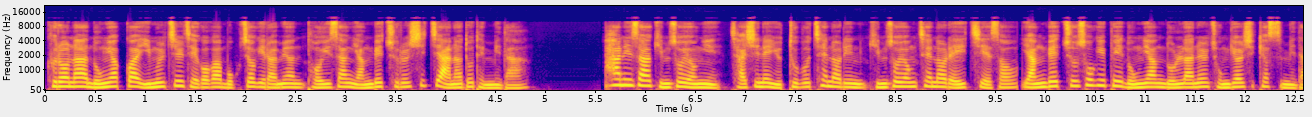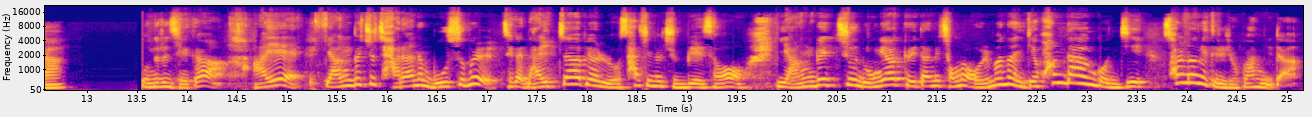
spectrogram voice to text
그러나 농약과 이물질 제거가 목적이라면 더 이상 양배추를 씻지 않아도 됩니다. 한의사 김소영이 자신의 유튜브 채널인 김소영 채널 H에서 양배추 속잎의 농약 논란을 종결시켰습니다. 오늘은 제가 아예 양배추 자라는 모습을 제가 날짜별로 사진을 준비해서 이 양배추 농약 괴담이 정말 얼마나 이게 황당한 건지 설명해 드리려고 합니다.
